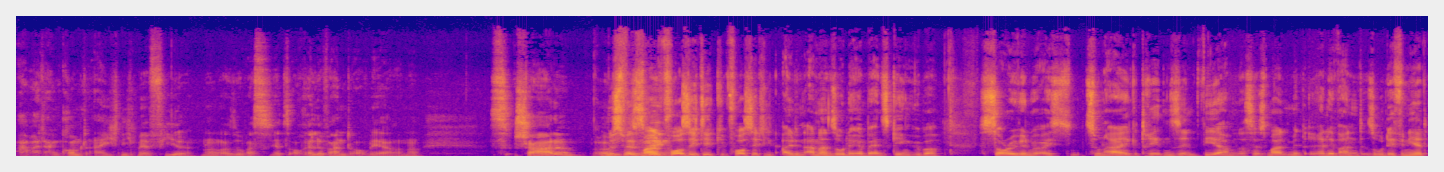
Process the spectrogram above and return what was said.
aber dann kommt eigentlich nicht mehr viel. Ne? Also was jetzt auch relevant auch wäre. Ne? Schade. Ähm, Müssen wir jetzt mal vorsichtig, vorsichtig all den anderen Solinger Bands gegenüber. Sorry, wenn wir euch zu nahe getreten sind. Wir haben das jetzt mal mit relevant so definiert.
